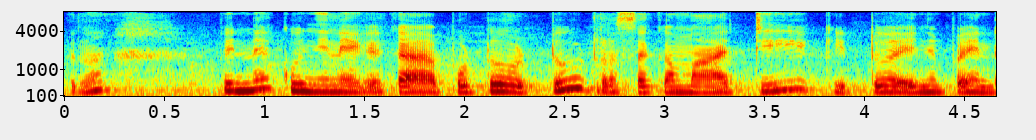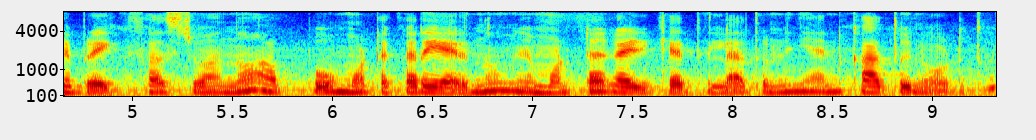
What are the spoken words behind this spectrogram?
പിന്നെ കുഞ്ഞിനെയൊക്കെ കാപ്പൊട്ട് പൊട്ട് തൊട്ടു ഡ്രസ്സൊക്കെ മാറ്റി കിട്ടു കഴിഞ്ഞപ്പോൾ എന്റെ ബ്രേക്ക്ഫാസ്റ്റ് വന്നു. അപ്പവും മുട്ടക്കറിയായിരുന്നു. ഞാൻ മുട്ട കഴിക്കാത്തില്ലാത്തതുകൊണ്ട് ഞാൻ കാത്തൂന് കൊടുത്തു.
